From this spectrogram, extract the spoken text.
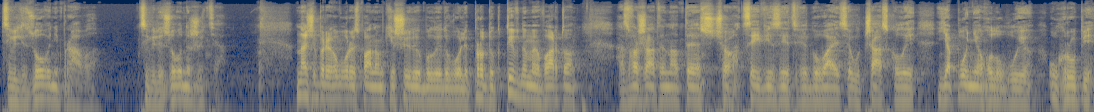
цивілізовані правила, цивілізоване життя. Наші переговори з паном Кішидою були доволі продуктивними. Варто зважати на те, що цей візит відбувається у час, коли Японія головує у групі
